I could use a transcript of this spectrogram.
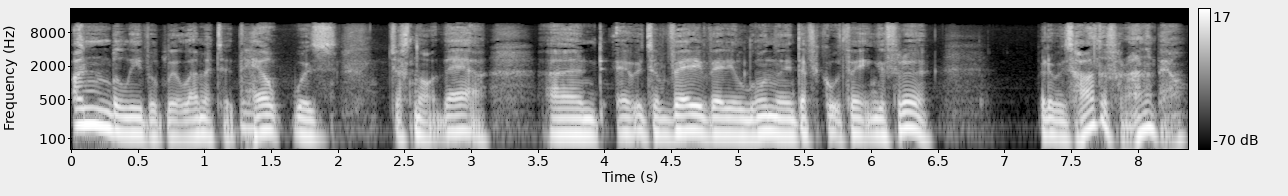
unbelievably limited. Help was just not there. And it was a very, very lonely and difficult thing to go through. But it was harder for Annabelle,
